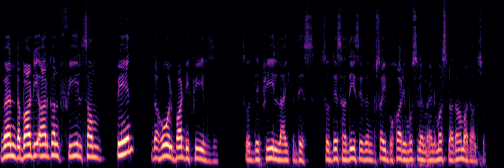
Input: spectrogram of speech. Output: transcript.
When the body organ feels some pain, the whole body feels. So they feel like this. So this hadith is in Sahih Bukhari, Muslim, and Musnad Ahmad also.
